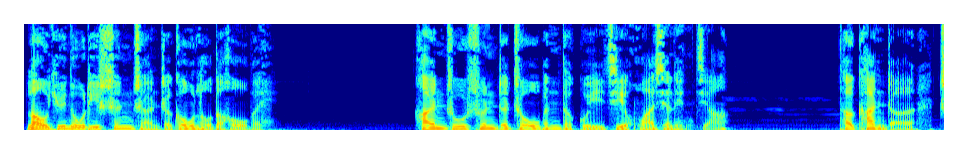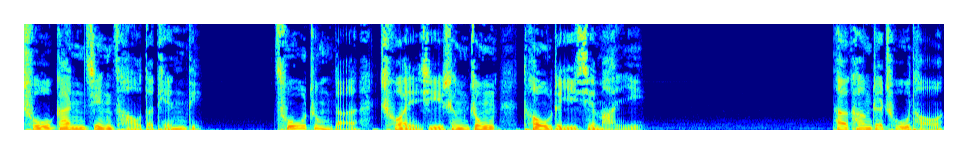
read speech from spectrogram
老于努力伸展着佝偻的后背，汗珠顺着皱纹的轨迹滑下脸颊。他看着除干净草的田地，粗重的喘息声中透着一些满意。他扛着锄头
